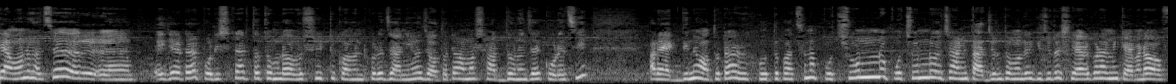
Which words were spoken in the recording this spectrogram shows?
কেমন হচ্ছে এই জায়গাটা পরিষ্কার, তো তোমরা অবশ্যই একটু কমেন্ট করে জানিও। যতটা আমার সাধ্য অনুযায়ী করেছি আর একদিনে অতটা হতে পারছে না। প্রচণ্ড প্রচণ্ড হয়েছে। আমি তার জন্য তোমাদের কিছুটা শেয়ার করে আমি ক্যামেরা অফ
